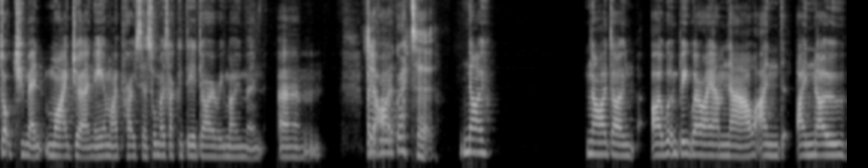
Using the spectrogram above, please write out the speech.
document my journey and my process, almost like a dear diary moment. Um, Do you ever I- regret it? no. No, I don't. I wouldn't be where I am now. And I know,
